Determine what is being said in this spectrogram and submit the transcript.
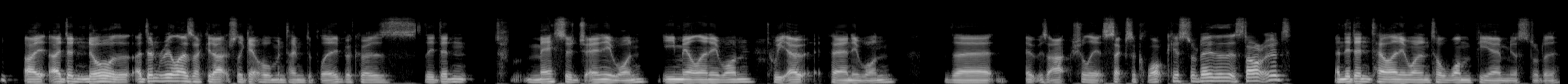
I I didn't know I didn't realize I could actually get home in time to play because they didn't t- message anyone, email anyone, tweet out to anyone that it was actually at six o'clock yesterday that it started, and they didn't tell anyone until one p.m. yesterday.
